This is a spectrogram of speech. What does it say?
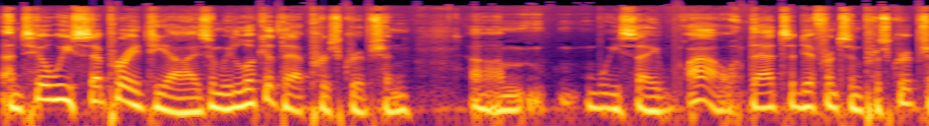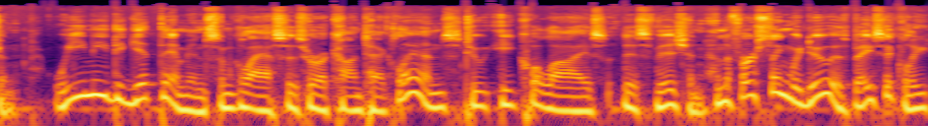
Until we separate the eyes and we look at that prescription, um, we say, wow, that's a difference in prescription. We need to get them in some glasses or a contact lens to equalize this vision. And the first thing we do is basically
